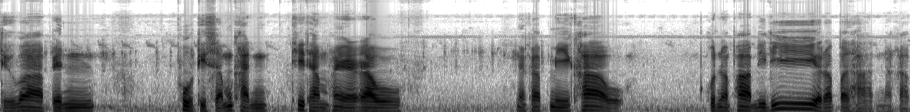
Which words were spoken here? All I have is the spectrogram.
ถือว่าเป็นผู้ที่สำคัญที่ทำให้เรานะครับมีข้าวคุณภาพดีๆ รับประทานนะครับ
